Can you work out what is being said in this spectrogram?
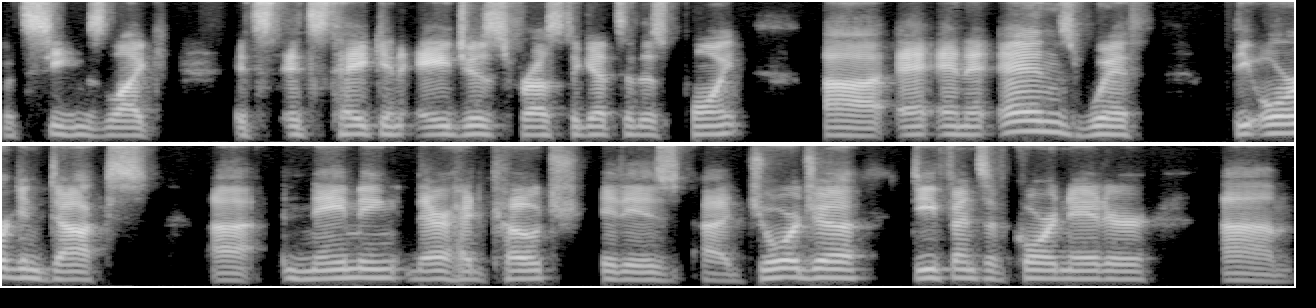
It seems like it's it's taken ages for us to get to this point. Uh, and, and, it ends with the Oregon Ducks uh, naming their head coach. It is uh, Georgia defensive coordinator. Um,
